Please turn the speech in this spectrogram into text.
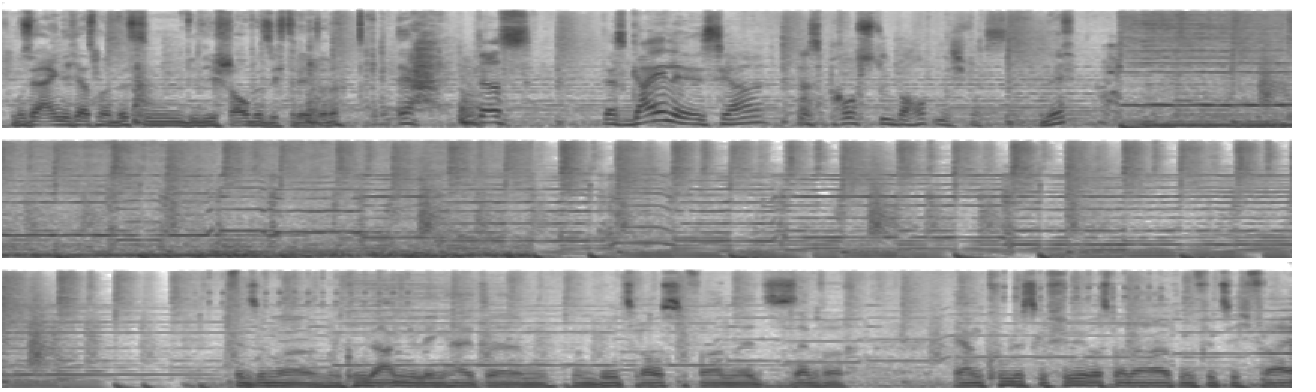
Ich muss ja eigentlich erstmal wissen, wie die Schraube sich dreht, oder? Ja, das, das Geile ist ja, das brauchst du überhaupt nicht wissen. Nicht? Ich finde es immer eine coole Angelegenheit, ähm, mit dem Boot rauszufahren. weil Es ist einfach ja, ein cooles Gefühl, was man da hat. Man fühlt sich frei.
